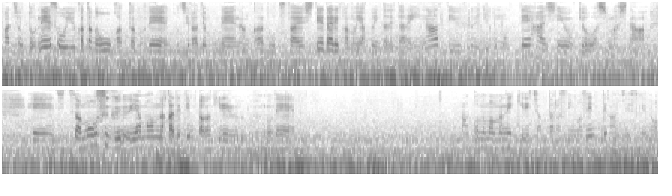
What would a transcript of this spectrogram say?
まあ、ちょっとねそういう方が多かったのでこちらでもねなんかお伝えして誰かの役に立てたらいいなっていうふうに思って配信を今日はしました、えー、実はもうすぐ山の中で電波が切れるので、まあ、このままね切れちゃったらすいませんって感じですけど。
